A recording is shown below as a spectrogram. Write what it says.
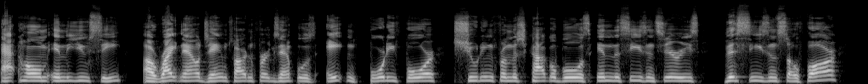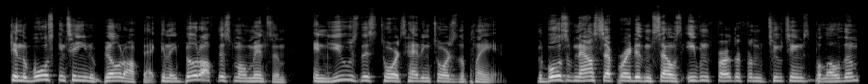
at home in the UC. Uh, right now, James Harden, for example, is eight and 44 shooting from the Chicago Bulls in the season series this season so far. Can the Bulls continue to build off that? Can they build off this momentum and use this towards heading towards the play-in? The Bulls have now separated themselves even further from the two teams below them.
